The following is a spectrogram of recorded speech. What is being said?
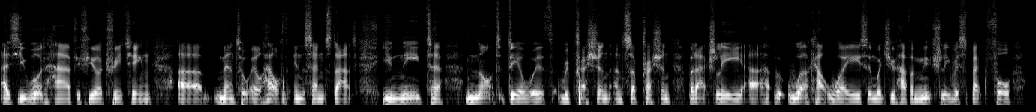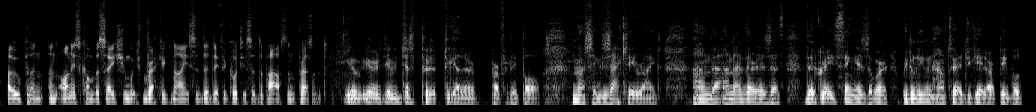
as you would have if you're treating uh, mental ill health, in the sense that you need to not deal with repression and suppression, but actually uh, work out ways in which you have a mutually respectful, open, and honest conversation which recognises the difficulties of the past and the present. You, have just put it together perfectly, Paul, and that's exactly right. And uh, and uh, there is a the great thing is that we're we don't even have to educate our people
